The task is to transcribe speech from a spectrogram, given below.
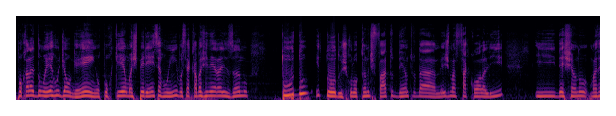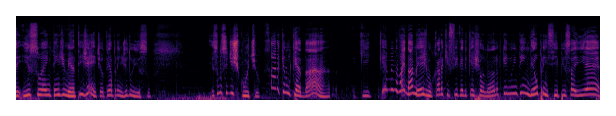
por causa de um erro de alguém, ou porque uma experiência ruim, você acaba generalizando tudo e todos, colocando de fato dentro da mesma sacola ali e deixando. Mas isso é entendimento. E, gente, eu tenho aprendido isso. Isso não se discute. O cara que não quer dar, que, que não vai dar mesmo. O cara que fica ali questionando é porque ele não entendeu o princípio. Isso aí é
